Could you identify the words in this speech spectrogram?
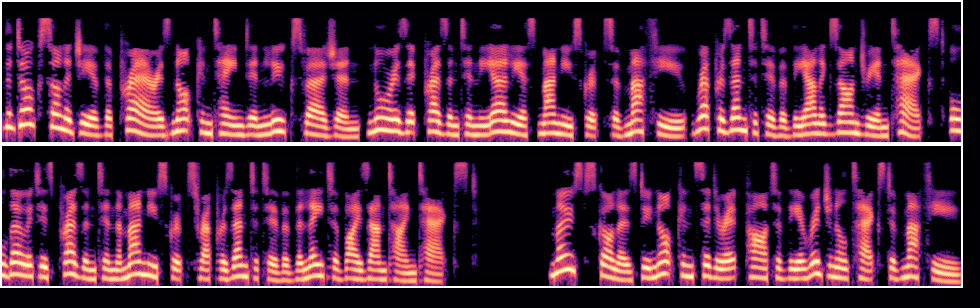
The doxology of the prayer is not contained in Luke's version, nor is it present in the earliest manuscripts of Matthew, representative of the Alexandrian text, although it is present in the manuscripts representative of the later Byzantine text. Most scholars do not consider it part of the original text of Matthew.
